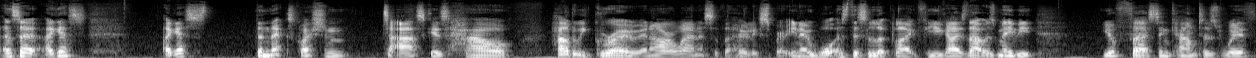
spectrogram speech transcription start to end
And so I guess, I guess, the next question to ask is how how do we grow in our awareness of the Holy Spirit? You know, what has this looked like for you guys? That was maybe your first encounters with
